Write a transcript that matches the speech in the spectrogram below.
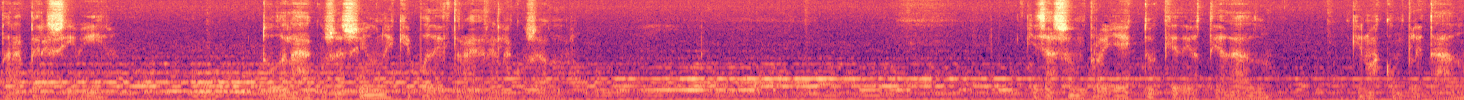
para percibir todas las acusaciones que puede traer el acusador. Quizás son proyectos que Dios te ha dado, que no has completado.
